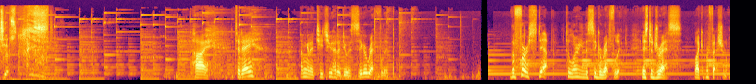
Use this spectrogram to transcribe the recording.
tips. Hi, today I'm gonna teach you how to do a cigarette flip. The first step to learning the cigarette flip is to dress like a professional.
